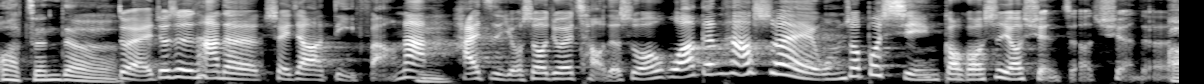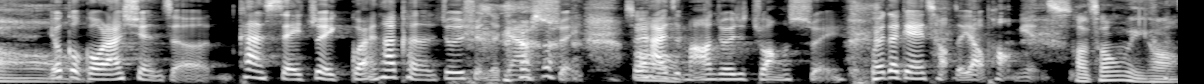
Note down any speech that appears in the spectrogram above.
哇，真的。对，就是他的睡觉的地方。那孩子有时候就会吵着说：“我要跟他睡。”我们说不行，狗狗是有选择权的，有狗狗来选择看谁最乖。他可能就是选择跟他睡，所以孩子马上就会去装睡，不会再跟你吵着要泡面吃。好聪明哦！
